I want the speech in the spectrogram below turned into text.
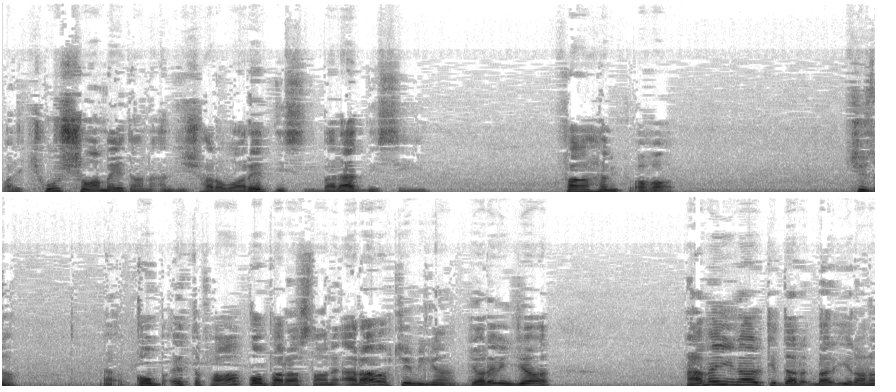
ولی چون شما میدان اندیشه ها رو وارد نیستید بلد نیستید فقط همین آقا چیزان قم اتفاقا قوم پرستان عرب چی میگن؟ جالب اینجا. همه اینا که در بر ایران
